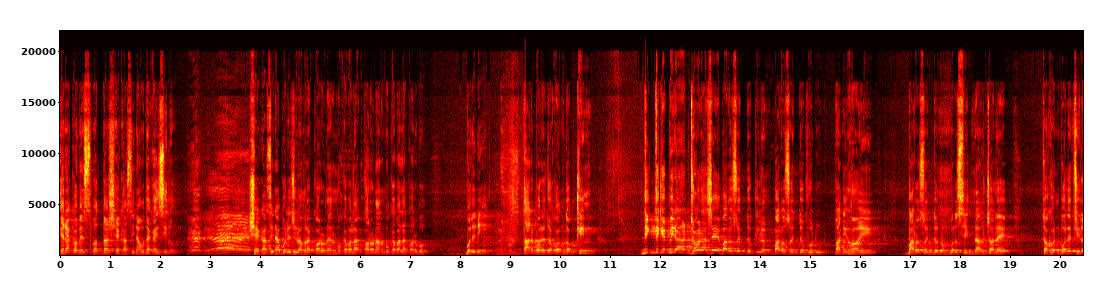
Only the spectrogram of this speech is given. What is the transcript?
এরকম স্পর্ধা শেখ হাসিনাও দেখাইছিল। শেখ হাসিনা বলেছিল আমরা করোনার মোকাবেলা করোনার মোকাবেলা করব। বলিনি। তারপরে যখন দক্ষিণ দিক থেকে বিরাট ঝড় আসে, বারো চোদ্দ কিলো, বারো চোদ্দ ফুট পানি হয়, বারো চোদ্দ নম্বর সিগন্যাল চলে। তখন বলেছিল,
